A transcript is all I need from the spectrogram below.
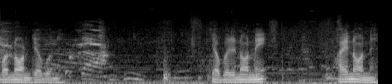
บ่นอนเจ้าบ่นี่เจ้าบ่ได้นอนนี้ไผนอนนี่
